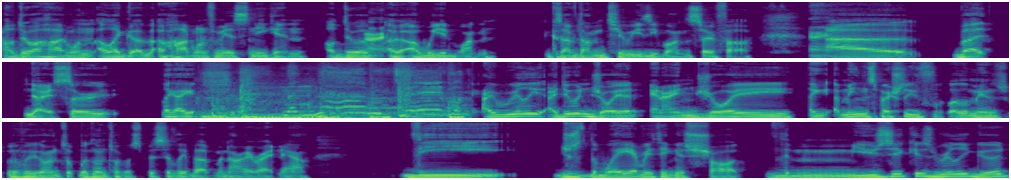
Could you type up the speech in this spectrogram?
I'll do a hard one. I'll like a, a hard one for me to sneak in. I'll do a, All right. a, a weird one because I've done two easy ones so far. All right. Uh, but no. So like I. I really I do enjoy it, and I enjoy like I mean, especially if, I mean, if we're going to, we're going to talk specifically about Minari right now. The just the way everything is shot, the music is really good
